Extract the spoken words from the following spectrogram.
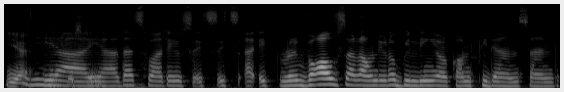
yeah yeah yeah that's what it is. It's it's uh, it revolves around you know building your confidence and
